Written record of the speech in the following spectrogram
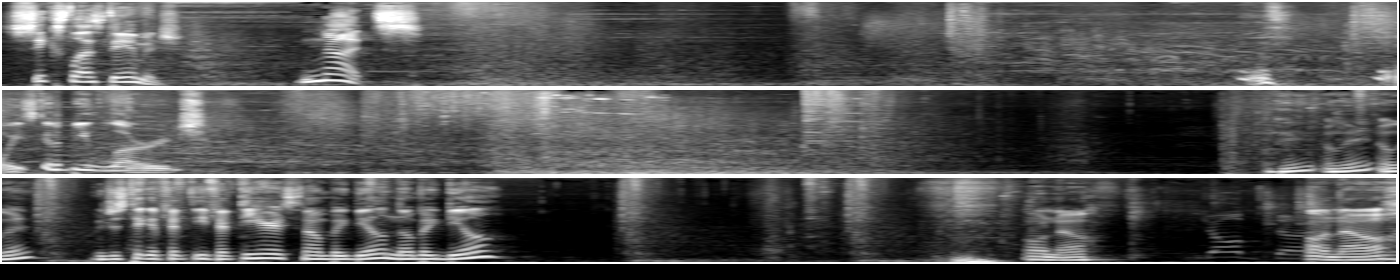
Six less damage. Nuts. Oh, oh he's gonna be large. Okay, okay, okay. We just take a 50-50 here. It's no big deal. No big deal. Oh no. Oh no.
